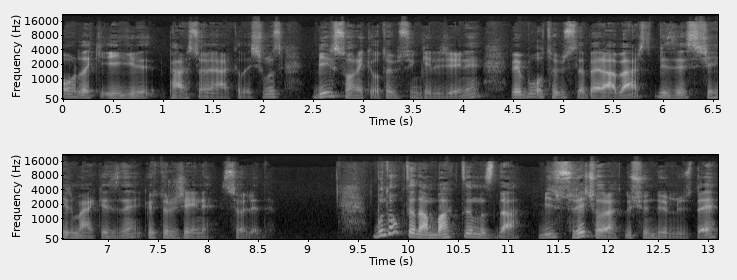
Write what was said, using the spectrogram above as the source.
oradaki ilgili personel arkadaşımız bir sonraki otobüsün geleceğini ve bu otobüsle beraber bizi şehir merkezine götüreceğini söyledi. Bu noktadan baktığımızda bir süreç olarak düşündüğümüzde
